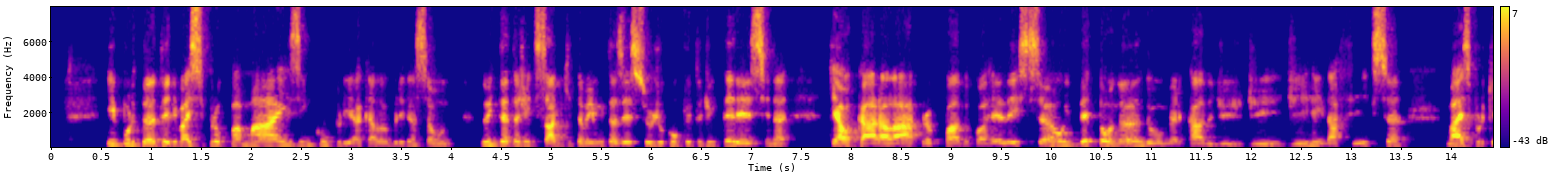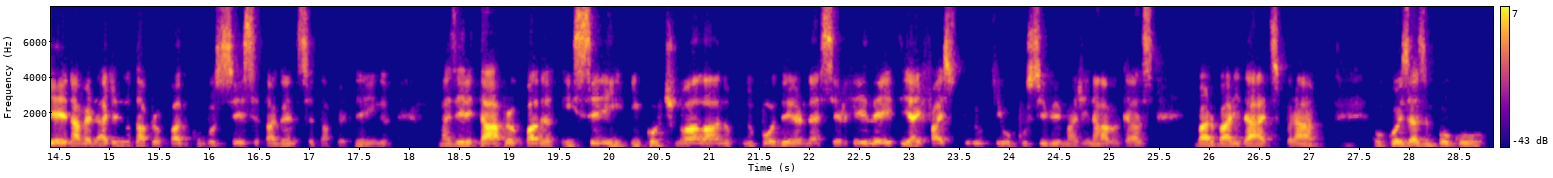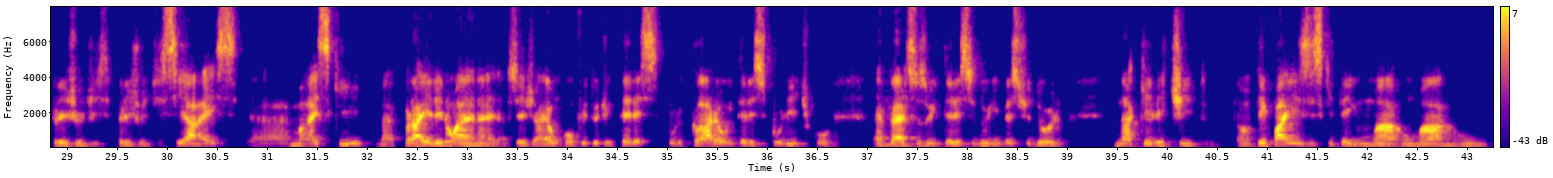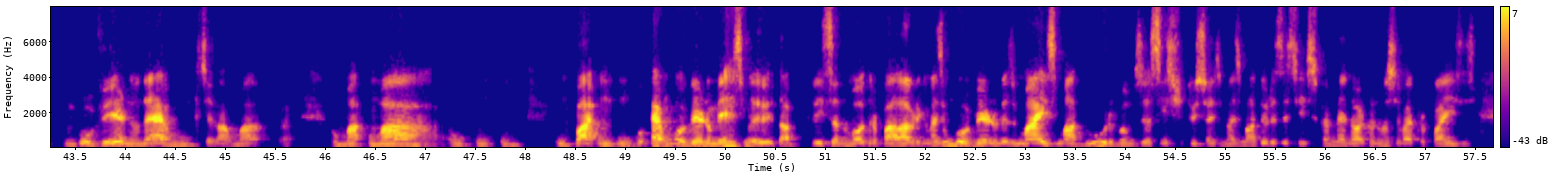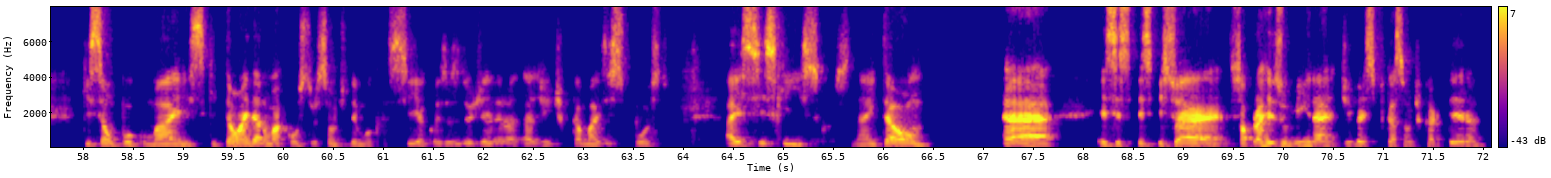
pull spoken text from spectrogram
e, portanto, ele vai se preocupar mais em cumprir aquela obrigação. No entanto, a gente sabe que também muitas vezes surge o conflito de interesse, né? Que é o cara lá preocupado com a reeleição e detonando o mercado de, de, de renda fixa, mas porque, na verdade, ele não está preocupado com você, você está ganhando, você está perdendo mas ele está preocupado em, ser, em, em, continuar lá no, no, poder, né, ser reeleito, e aí faz tudo o que o possível imaginava, aquelas barbaridades para ou coisas um pouco prejudici prejudiciais, é, mas que é, para ele não é, né? Ou seja, é um conflito de interesse, por claro, é um interesse político é, versus o interesse do investidor naquele título. Então, tem países que têm uma, uma, um, um governo, né? Um, sei lá, uma, uma, uma, um, um, um, um, é um governo mesmo, eu estava pensando numa outra palavra aqui, mas um governo mesmo mais maduro, vamos dizer assim, instituições mais maduras, esse risco é menor quando você vai para países que são um pouco mais, que estão ainda numa construção de democracia, coisas do gênero, a gente fica mais exposto a esses riscos, né? Então, é, esses, isso é, só para resumir, né, diversificação de carteira,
